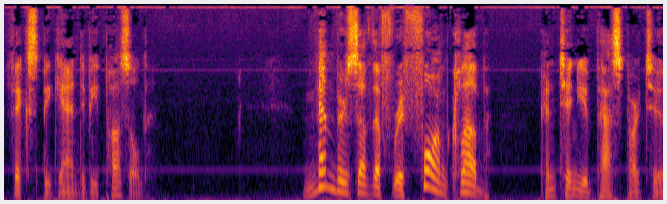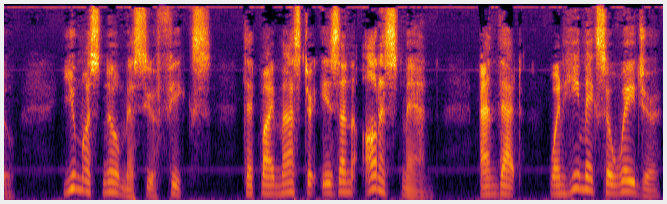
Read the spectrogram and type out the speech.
Fix began to be puzzled. "Members of the Reform Club," continued Passepartout, "you must know, Monsieur Fix, that my master is an honest man, and that, when he makes a wager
